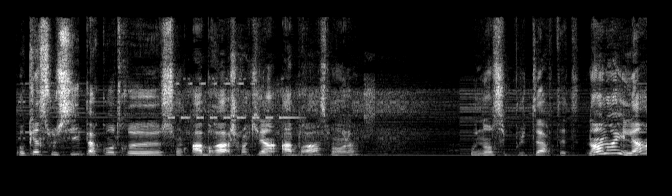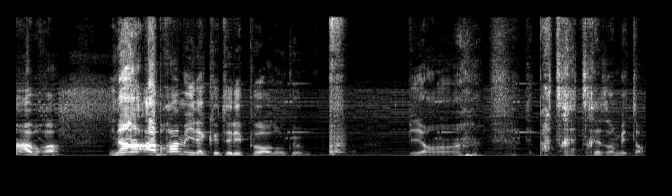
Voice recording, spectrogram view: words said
Aucun souci. Par contre, son Abra, je crois qu'il a un Abra à ce moment-là. Ou non, c'est plus tard peut-être. Non, non, il a un Abra. Il a un Abra, mais il a que téléport, donc euh, pire. hein. c'est pas très très embêtant.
